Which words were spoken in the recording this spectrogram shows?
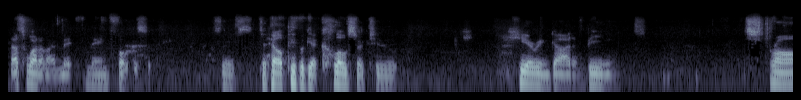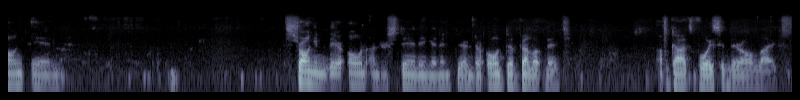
That's one of my ma- main focuses. to help people get closer to hearing God and being strong in strong in their own understanding and in their, their own development of God's voice in their own life.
